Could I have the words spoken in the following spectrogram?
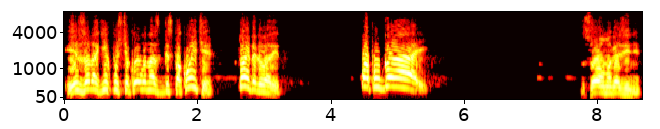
Из-за таких пустяков вы нас беспокоите? Кто это говорит?» «Попугай!» В зоомагазине.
